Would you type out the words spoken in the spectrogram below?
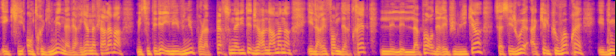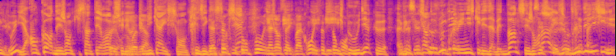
et qui, entre guillemets, n'avait rien à faire là-bas. Mais c'est-à-dire, il est venu pour la personnalité de Gérald Darmanin. Et la réforme des retraites, l'apport des républicains, ça s'est joué à quelques voix près. Et donc, il y a encore des gens qui s'interrogent chez les républicains et qui sont en crise existentielle. Il y a ceux qui sont pour une alliance avec Macron et, ceux qui sont contre. je peux vous dire qu'avec quelqu'un d'autre comme Premier ministre qu'Elisabeth Borne, ces gens-là, ils sont très faciles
